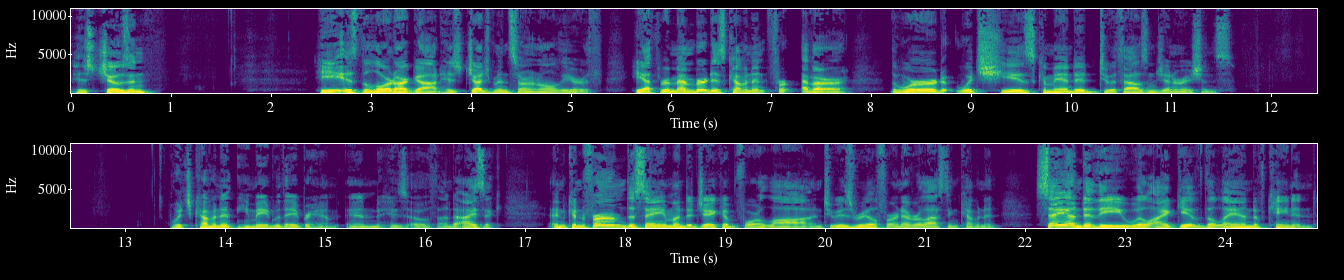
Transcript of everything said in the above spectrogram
his chosen. He is the Lord our God. His judgments are on all the earth. He hath remembered his covenant forever, the word which he has commanded to a thousand generations, which covenant he made with Abraham, and his oath unto Isaac, and confirmed the same unto Jacob for a law, and to Israel for an everlasting covenant. Say unto thee, Will I give the land of Canaan,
